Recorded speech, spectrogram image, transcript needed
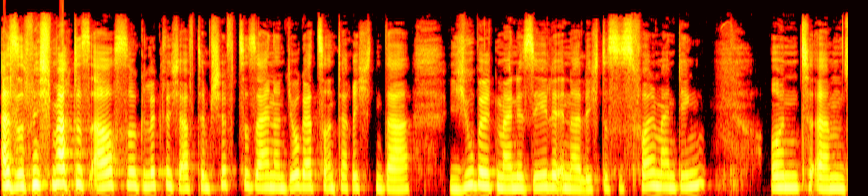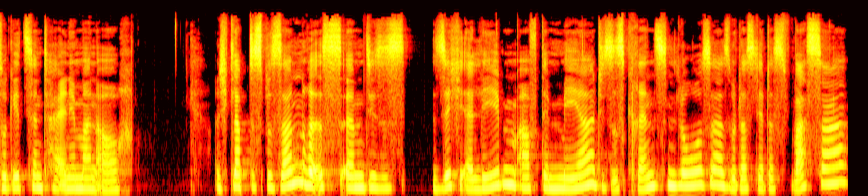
Also mich macht es auch so glücklich, auf dem Schiff zu sein und Yoga zu unterrichten. Da jubelt meine Seele innerlich. Das ist voll mein Ding. Und ähm, so geht es den Teilnehmern auch. Und ich glaube, das Besondere ist ähm, dieses sich erleben auf dem Meer, dieses Grenzenlose, so dass ja das Wasser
